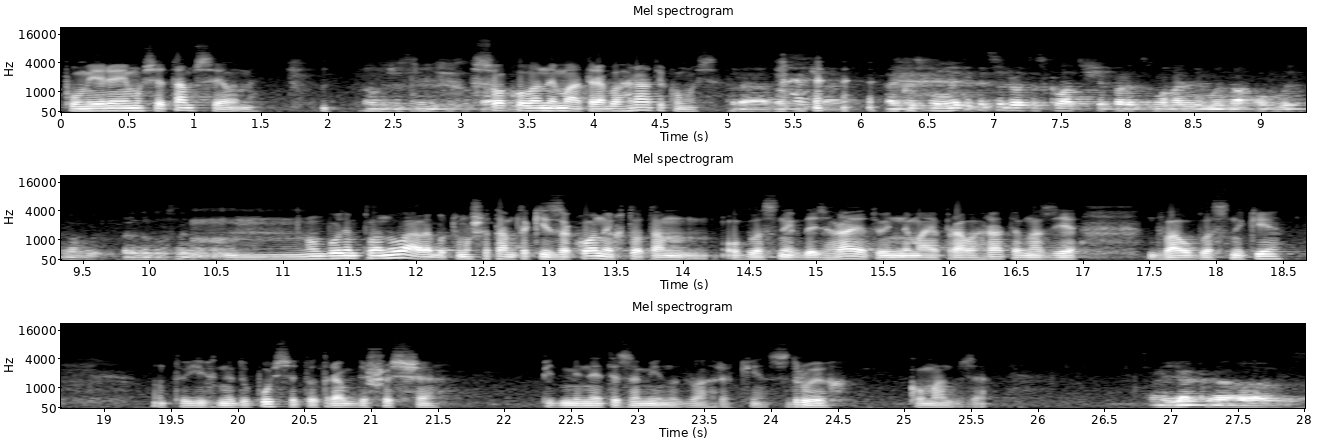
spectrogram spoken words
поміряємося там силами. Там вже. Сокола нема, треба грати комусь. Треба, звичайно. А якось плануєте підсилювати склад ще перед змаганнями на область, на область, перед обласними? Ну, будемо планувати, бо тому що там такі закони, хто там обласник десь грає, то він не має права грати. У нас є два обласники, ну, то їх не допустять, то треба буде щось ще підмінити заміну два гравки. З других команд взяти. Як е, з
